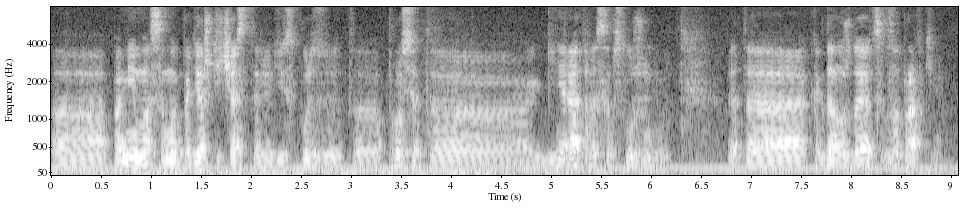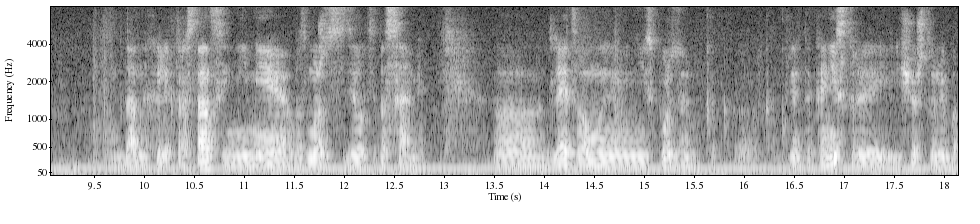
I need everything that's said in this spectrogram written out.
А, помимо самой поддержки, часто люди используют, э, просят э, генераторы с обслуживанием. Это когда нуждаются в заправке данных электростанций, не имея возможности сделать это сами. Э, для этого мы не используем как э, конкурента канистры или еще что-либо.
